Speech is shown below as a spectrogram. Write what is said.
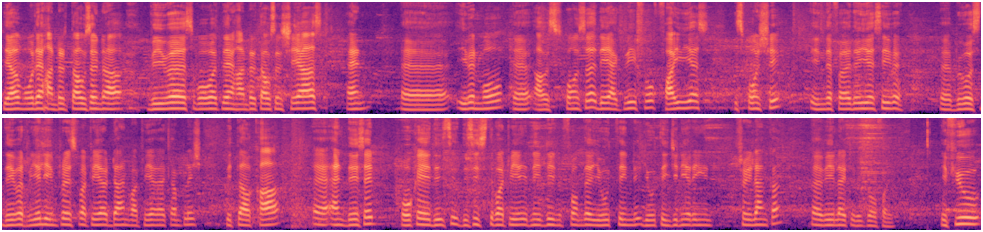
there are more than 100,000 uh, viewers, more than 100,000 shares, and uh, even more, uh, our sponsor, they agree for five years sponsorship in the further years even. Uh, because they were really impressed what we have done, what we have accomplished with our car, uh, and they said, okay, this is, this is what we needed from the youth in youth engineering in Sri Lanka. Uh, we like to go for it. If you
